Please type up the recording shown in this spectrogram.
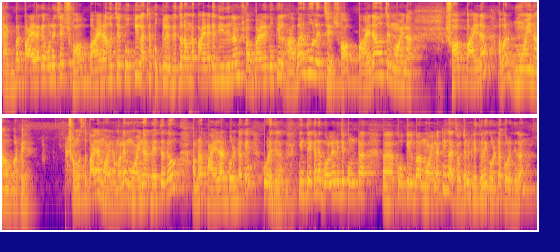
একবার পায়রাকে বলেছে, সব পায়রা হচ্ছে কোকিল। আচ্ছা কোকিলের ভেতর আমরা পায়রাকে দিয়ে দিলাম, সব পায়রা কোকিল। আবার বলেছে, সব পায়রা হচ্ছে ময়না। সব পায়রা আবার ময়নাও বটে। সমস্ত পায়রা ময়না মানে ময়নার ভেতরেও আমরা পায়রার গোলটাকে করে দিলাম। কিন্তু এখানে বলেনি যে কোনটা কোকিল বা ময়না, ঠিক আছে? ওর জন্য ভেতরেই গোলটা করে দিলাম।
